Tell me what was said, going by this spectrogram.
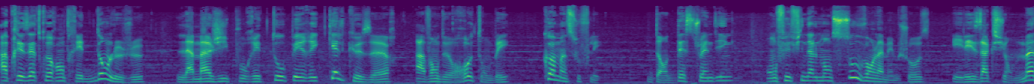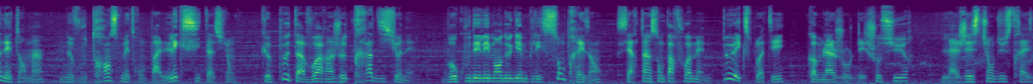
après être rentré dans le jeu, la magie pourrait opérer quelques heures avant de retomber comme un soufflet. Dans Death Stranding, on fait finalement souvent la même chose et les actions manette en main ne vous transmettront pas l'excitation que peut avoir un jeu traditionnel. Beaucoup d'éléments de gameplay sont présents, certains sont parfois même peu exploités, comme la jauge des chaussures, la gestion du stress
